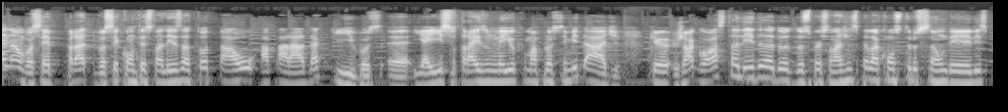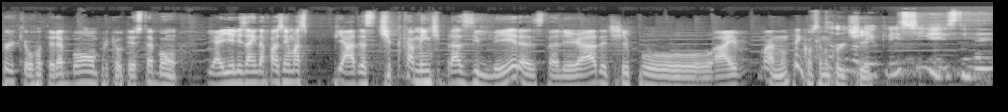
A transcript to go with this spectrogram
É, não, você, pra- você contextualiza total a parada aqui. Você, é, e aí isso traz meio que uma proximidade. Porque já gosta ali do- do- dos personagens pela construção deles, porque o roteiro é bom, porque o texto é bom. E aí eles ainda fazem umas piadas tipicamente brasileiras, tá ligado? Tipo. Aí, mano, não tem como você não Todo mundo curtir. odeia o Chris tinha isso também.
